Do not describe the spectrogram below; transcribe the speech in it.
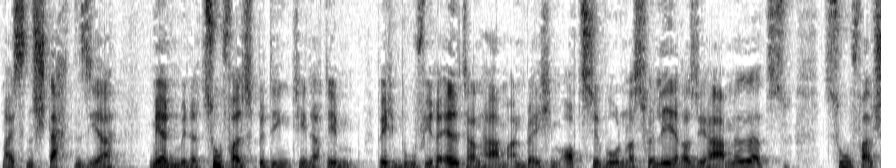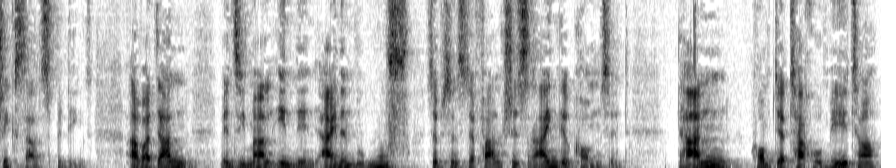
Meistens starten sie ja mehr oder weniger zufallsbedingt, je nachdem, welchen Beruf ihre Eltern haben, an welchem Ort sie wohnen, was für Lehrer sie haben. Zufall, schicksalsbedingt. Aber dann, wenn sie mal in den, einen Beruf, selbst wenn es der falsche ist, reingekommen sind, dann kommt der Tachometer,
